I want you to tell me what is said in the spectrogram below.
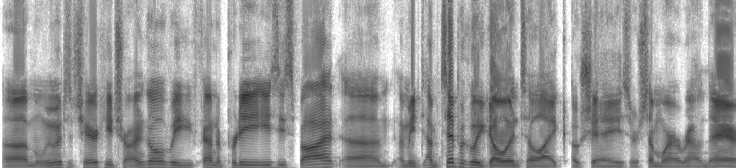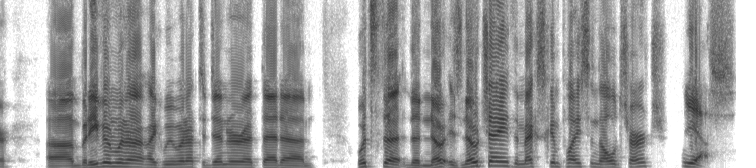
Um, when we went to Cherokee Triangle, we found a pretty easy spot. Um, I mean, I'm typically going to like O'Shea's or somewhere around there. Um, but even when I like we went out to dinner at that, um, what's the the no is Noche the Mexican place in the old church? Yes.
